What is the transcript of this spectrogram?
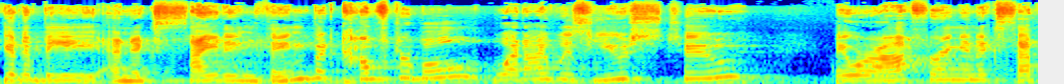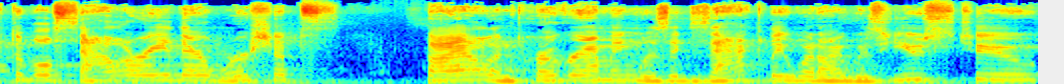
going to be an exciting thing, but comfortable, what I was used to. They were offering an acceptable salary. Their worship style and programming was exactly what I was used to.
